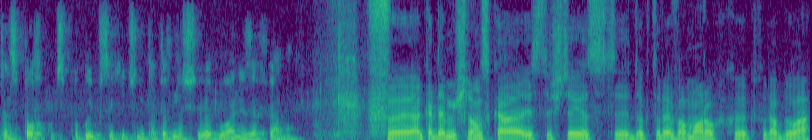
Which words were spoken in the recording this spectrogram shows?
ten spokój, spokój psychiczny, ta pewność siebie była niezachwiana. W Akademii Śląska jesteście, jest doktor Ewa Moroch, która była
